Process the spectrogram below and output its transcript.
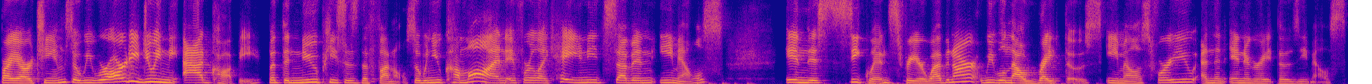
by our team. So we were already doing the ad copy but the new piece is the funnel. So when you come on if we're like hey you need seven emails in this sequence for your webinar, we will now write those emails for you and then integrate those emails.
